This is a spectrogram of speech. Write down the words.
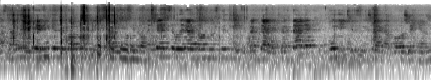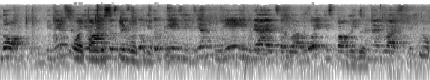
основные приоритеты во внутренней политике, назначает целый ряд должностных лиц и так далее, и так далее, вводит чрезвычайное положение. Но единственный Ой, нюанс есть состоит в том, что президент не является главой исполнительной власти. Ну,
